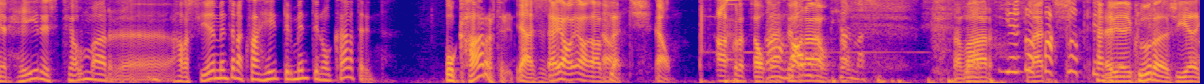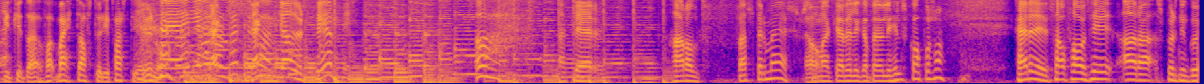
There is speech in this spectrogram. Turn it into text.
Mér heyrist Hjálmar uh, hafa séð myndina. Hvað heitir myndin og karakterinn? Og karakterinn? Já, þessi- já, já, já, Fletch. Já, akkurat. Já. Þetta er bara, Hjálmar. það var Ég er svo Fletch. Ef ég hefði klúrað þessu, ég hefði ekki geta mætt aftur í partíu. Nei, ég var bara hrætt um þemi. Þetta er Harold Feltermeyer sem að gerði líka Beverly Hills Cop og svo. Herðið, þá fáið þið aðra spurningu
